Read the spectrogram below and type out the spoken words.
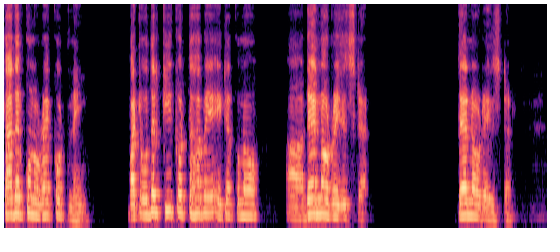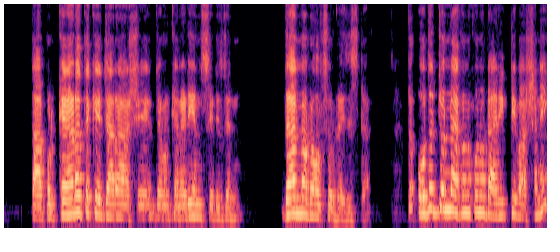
তাদের কোনো রেকর্ড নেই। বাট ওদের কি করতে হবে, এটার কোনো they are not register they are not register তারপর কানাডা থেকে যারা আসে, যেমন Canadian citizen they are not also register তো ওদের জন্য এখনও কোনো ডাইরেক্টিভ আসে নেই।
